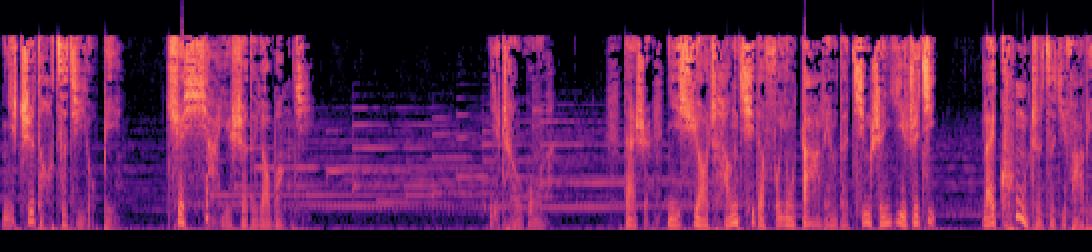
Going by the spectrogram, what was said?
你知道自己有病，却下意识的要忘记。你成功了，但是你需要长期的服用大量的精神抑制剂，来控制自己发病。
